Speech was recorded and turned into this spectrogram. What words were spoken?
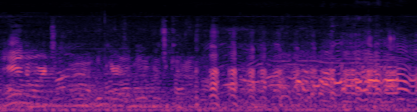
and Orange. Wow, who cares about Orange County?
